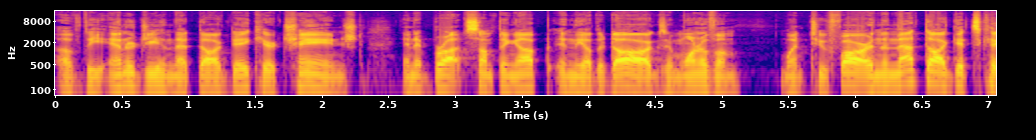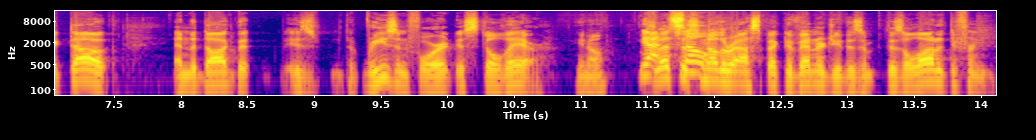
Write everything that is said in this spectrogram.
of the energy in that dog daycare changed and it brought something up in the other dogs, and one of them went too far. And then that dog gets kicked out, and the dog that is the reason for it is still there. You know. Yeah, So that's just another aspect of energy. There's a, there's a lot of different,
